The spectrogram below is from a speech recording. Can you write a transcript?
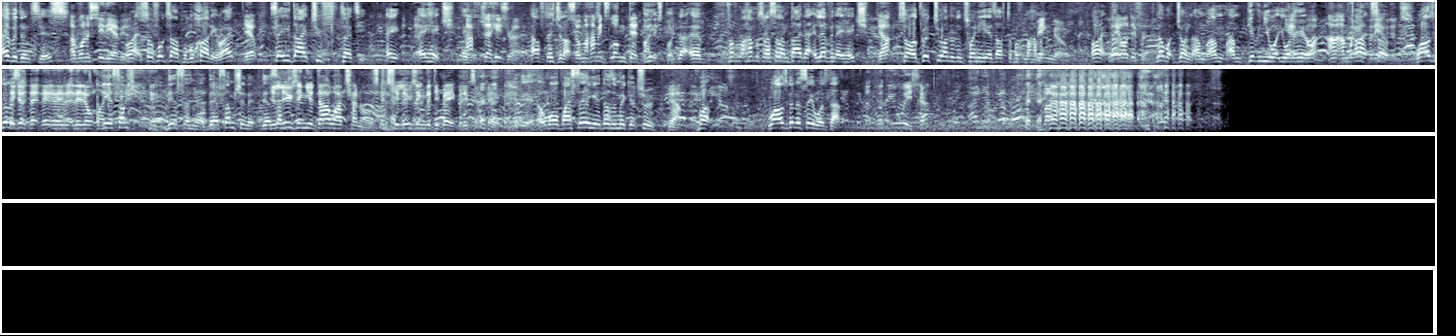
evidences? I want to see the evidence. All right. So for example, Bukhari, right? Yep. Say he died 230 A- AH. After Hijrah. After Hijrah. So Muhammad's long dead by He- this point. no, uh, Prophet Muhammad sallallahu alaihi wasallam died at 11 AH. Yeah. So a good 220 years after Prophet Muhammad. Bingo. All right. They no, are different. No, but John, I'm, I'm, I'm giving you what you want to hear. right? I'm- I'm waiting All right, for the so evidence. What I was going to say. they- they- they- they don't like the assumption. the, assu- the assumption. The You're assumption. losing your Dawa channels because you're losing the debate, but it's okay. Well, by saying it doesn't make it true. Yeah. But what I was going to say was that That's what you wish, huh?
